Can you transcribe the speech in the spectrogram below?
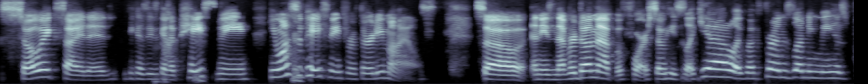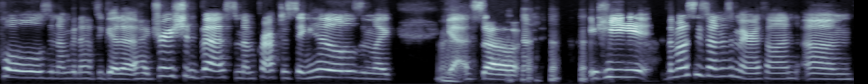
so excited because he's going to pace me. He wants to pace me for 30 miles. So, and he's never done that before. So he's like, yeah, like my friend's lending me his poles and I'm going to have to get a hydration vest and I'm practicing hills and like yeah, so he the most he's done is a marathon. Um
